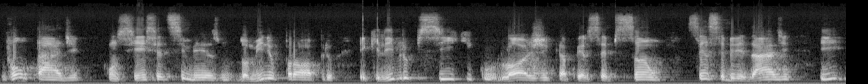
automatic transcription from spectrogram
vontade, consciência de si mesmo, domínio próprio, equilíbrio psíquico, lógica, percepção, sensibilidade e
